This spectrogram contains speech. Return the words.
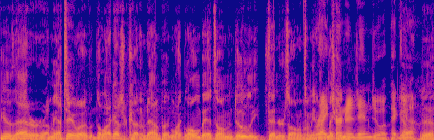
Either that or, I mean, I tell you what, the lot guys are cutting them down and putting like long beds on them and dually fenders on them. I mean, Right, making, turning it into a pickup. Yeah, Yeah.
